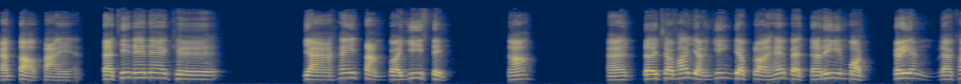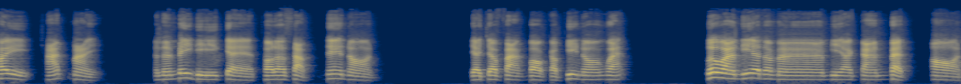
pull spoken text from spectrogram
กันต่อไป แต่ที่แน่ ๆ คือ อย่าให้ต่ำกว่า 20 เนาะโดยเฉพาะอย่างยิ่งจะปล่อยให้แบตเตอรี่หมดเกลี้ยงแล้วค่อยชาร์จใหม่ อันนั้นไม่ดีแก่โทรศัพท์แน่นอน อยากจะฝากบอกกับพี่น้องไว้เมื่อวานนี้อาตมามีอาการแบตอ่อน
